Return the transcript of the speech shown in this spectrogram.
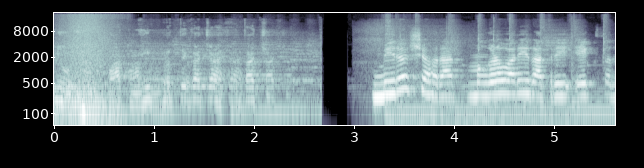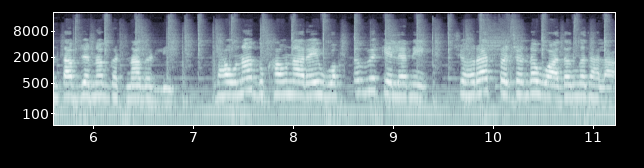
न्यूज बातमी प्रत्येकाच्या हिताची. मिरज शहरात मंगळवारी रात्री एक संतापजनक घटना घडली. भावना दुखावणारे वक्तव्य केल्याने शहरात प्रचंड वादंग झाला.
